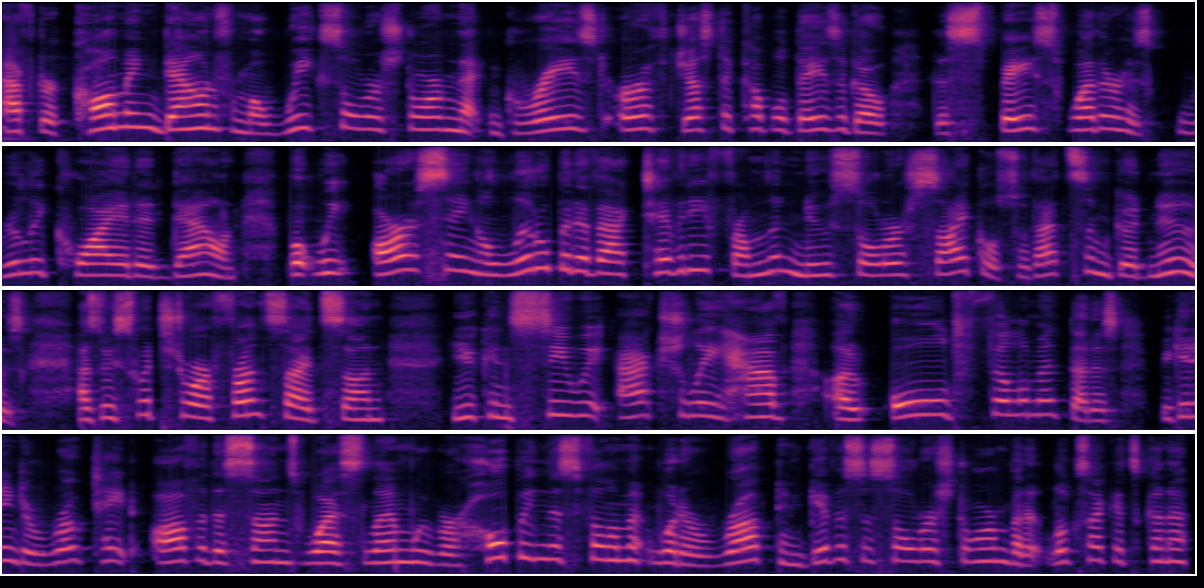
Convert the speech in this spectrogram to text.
After calming down from a weak solar storm that grazed Earth just a couple days ago, the space weather has really quieted down. But we are seeing a little bit of activity from the new solar cycle, so that's some good news. As we switch to our front side sun, you can see we actually have an old filament that is beginning to rotate off of the sun's west limb. We were hoping this filament would erupt and give us a solar storm, but it looks like it's going to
